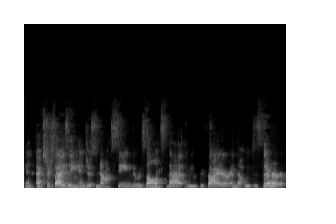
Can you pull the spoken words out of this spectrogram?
and exercising and just not seeing the results that we desire and that we deserve.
